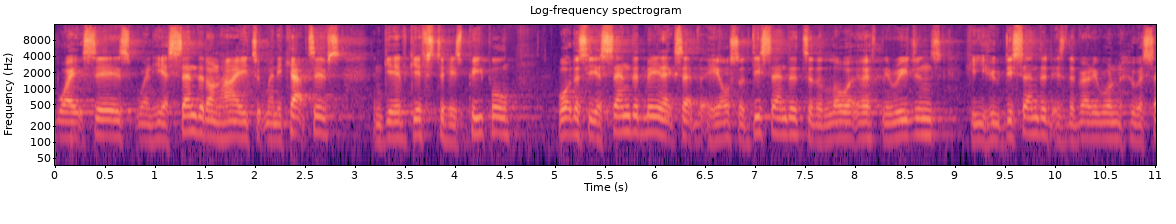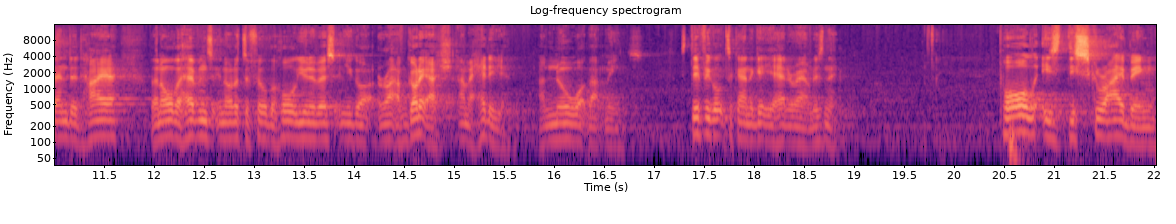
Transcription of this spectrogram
why it says, When he ascended on high, he took many captives and gave gifts to his people. What does he ascended mean except that he also descended to the lower earthly regions? He who descended is the very one who ascended higher than all the heavens in order to fill the whole universe. And you go, right, I've got it, Ash. I'm ahead of you. I know what that means. It's difficult to kind of get your head around, isn't it? Paul is describing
